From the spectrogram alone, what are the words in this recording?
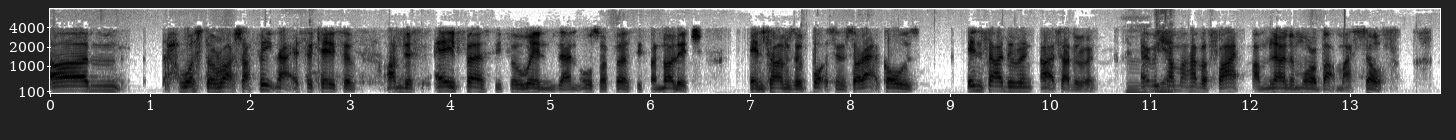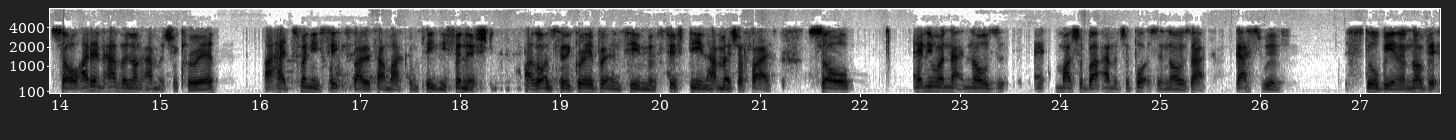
Um, what's the rush? I think that it's a case of I'm just a thirsty for wins and also thirsty for knowledge in terms of boxing. So that goes inside the ring, outside the ring. Mm. Every Yeah. time I have a fight, I'm learning more about myself. So I didn't have a long amateur career. I had 26 by the time I completely finished. I got into the Great Britain team with 15 amateur fights. So anyone that knows much about amateur boxing knows that that's with still being a novice.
